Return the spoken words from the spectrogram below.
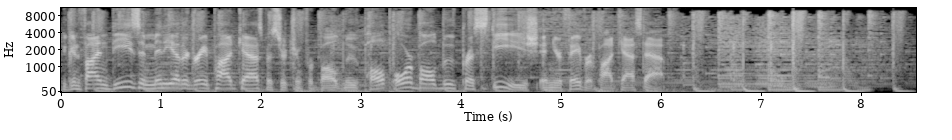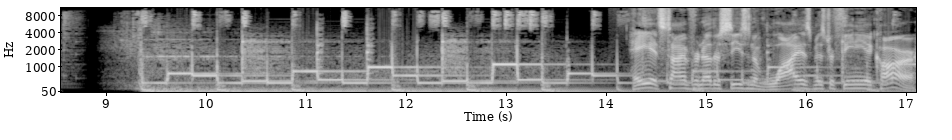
You can find these and many other great podcasts by searching for Bald Move Pulp or Bald Move Prestige in your favorite podcast app. Hey, it's time for another season of Why is Mr. Feeney a Car?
